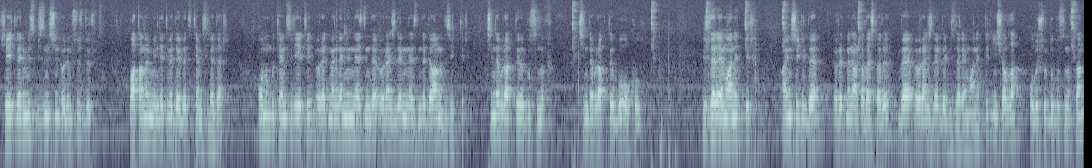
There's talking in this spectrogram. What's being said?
Şehitlerimiz bizim için ölümsüzdür. Vatanı, milleti ve devleti temsil eder. Onun bu temsiliyeti öğretmenlerinin nezdinde, öğrencilerin nezdinde devam edecektir. İçinde bıraktığı bu sınıf, içinde bıraktığı bu okul bizlere emanettir. Aynı şekilde öğretmen arkadaşları ve öğrencileri de bizlere emanettir. İnşallah oluşturduğu bu sınıftan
